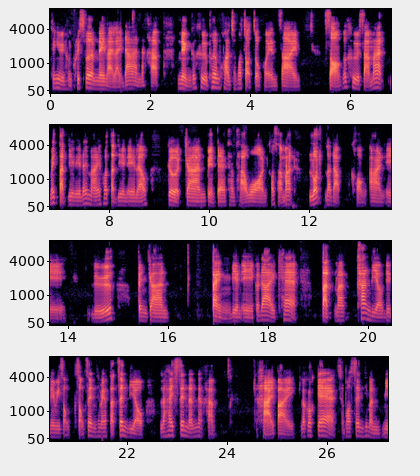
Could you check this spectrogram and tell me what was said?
เทคโนโลยีของ CRISPR ในหลาย ๆ ด้านนะครับหนึ่งก็คือเพิ่มความเฉพาะเจาะจงของเอนไซม์สองก็คือสามารถไม่ตัด DNA ได้ไหม เพราะตัด DNA แล้วเกิดการเปลี่ยนแปลงทางถาวรเขาสามารถลดระดับของ RNA หรือเป็นการแต่ง DNA ก็ได้แค่ตัดมาข้างเดียว DNA มีสองสองเส้นใช่ไหมตัดเส้นเดียว และให้เส้นนั้นนะครับหายไปแล้วก็แก้เฉพาะเส้นที่มันมี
